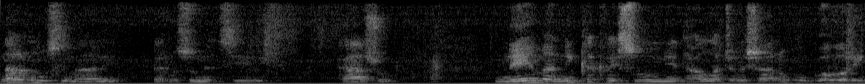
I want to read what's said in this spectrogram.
Naravno muslimani, erno sunnet cijeli, kažu nema nikakve sumnje da Allah Đelešanuhu govori.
